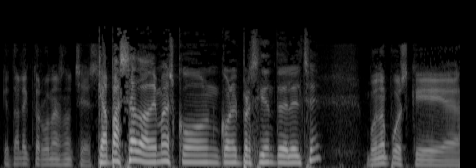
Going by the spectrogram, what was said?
¿Qué tal, Héctor? Buenas noches. ¿Qué ha pasado además con, con el presidente del Elche? Bueno, pues que eh,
